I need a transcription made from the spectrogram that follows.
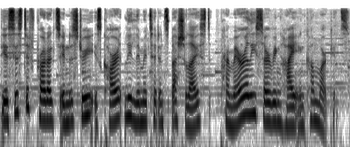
The assistive products industry is currently limited and specialized, primarily serving high income markets.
